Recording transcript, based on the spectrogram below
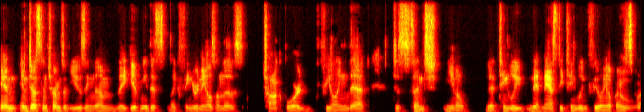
And and just in terms of using them, they give me this like fingernails on the chalkboard feeling that just sends you know that tingly, that nasty tingling feeling up. I was Ooh,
